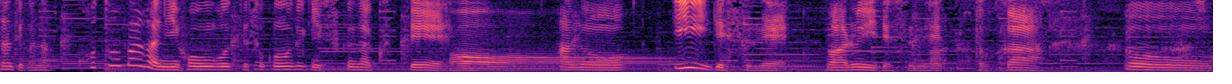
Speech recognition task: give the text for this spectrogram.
なんていうかな言葉が日本語ってそこの時に少なくてあのいいですね悪いですねとかうあん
